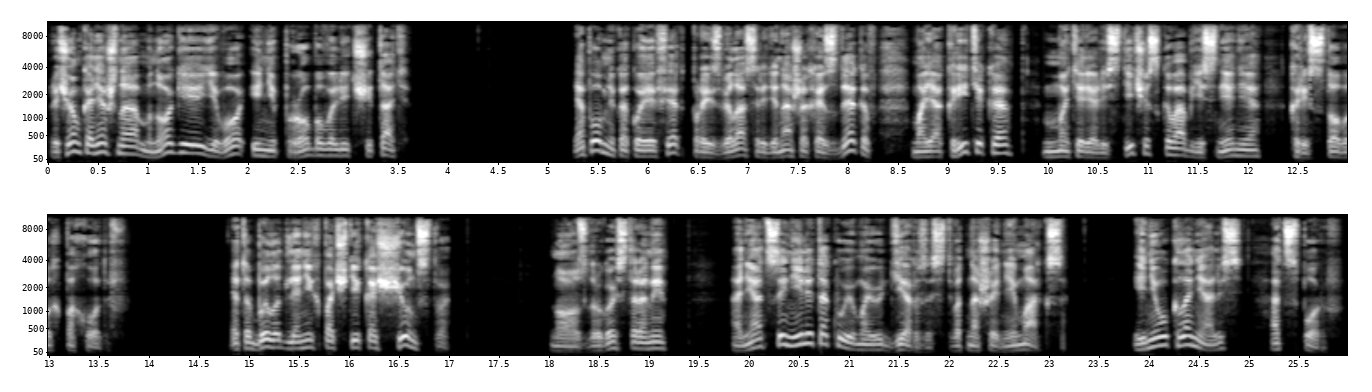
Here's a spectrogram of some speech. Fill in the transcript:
Причем, конечно, многие его и не пробовали читать. Я помню, какой эффект произвела среди наших эсдеков моя критика материалистического объяснения крестовых походов. Это было для них почти кощунство. Но, с другой стороны, они оценили такую мою дерзость в отношении Маркса и не уклонялись от споров.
